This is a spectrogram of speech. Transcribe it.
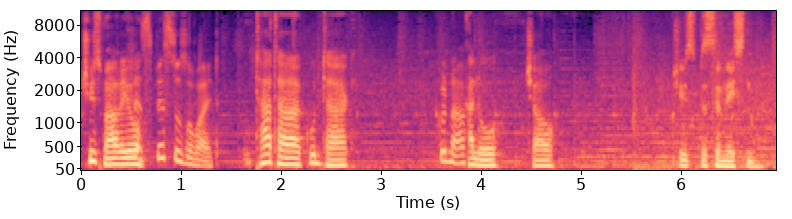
Tschüss, Mario. Jetzt bist du soweit. Tata, guten Tag. Gute Nacht. Hallo, ciao. Tschüss, bis zum nächsten Mal.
